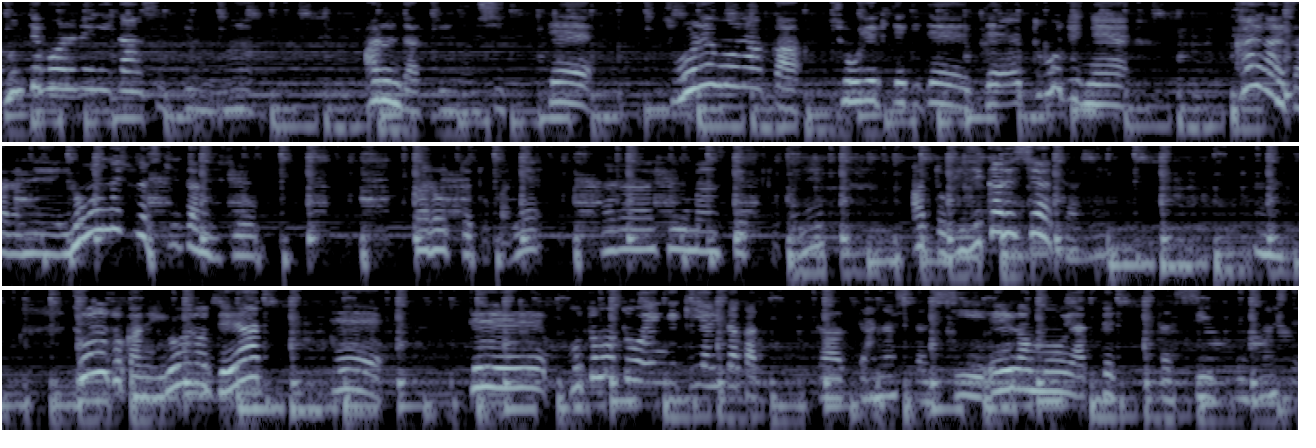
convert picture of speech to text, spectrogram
コンテンポラリーダンスっていうのがあるんだっていうのを知ってそれもなんか衝撃的でで当時ね海外からねいろんな人たち来てたんですよ。ガロッタとかね。ララヒューマンステップとかね。あとフィジカルシアターね、うん、そういうのとかねいろいろ出会ってでもともと演劇やりたかったって話したし映画もやってたしって話して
